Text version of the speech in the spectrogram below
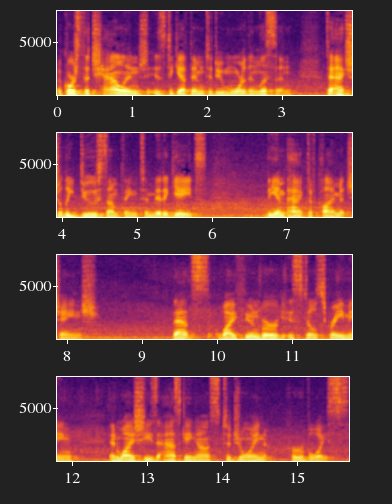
Of course, the challenge is to get them to do more than listen, to actually do something to mitigate the impact of climate change. That's why Thunberg is still screaming and why she's asking us to join her voice.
